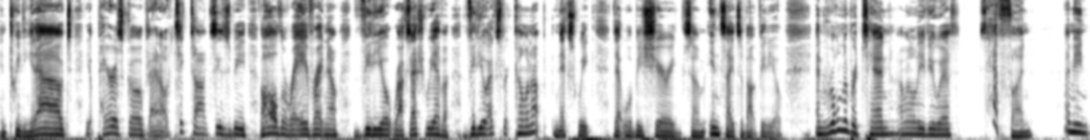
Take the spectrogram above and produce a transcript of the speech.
and tweeting it out. You know, Periscope, I know, TikTok seems to be all the rave right now. Video rocks. Actually, we have a video expert coming up next week that will be sharing some insights about video. And rule number 10, I want to leave you with is have fun. I mean,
